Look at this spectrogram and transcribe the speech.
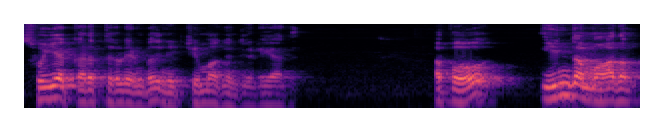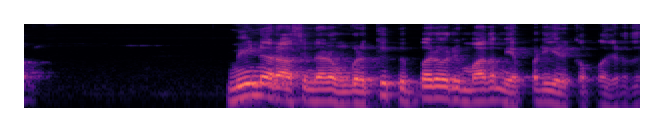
சுய கருத்துகள் என்பது நிச்சயமாக கிடையாது. அப்போது இந்த மாதம் மீன ராசினர் உங்களுக்கு பிப்ரவரி மாதம் எப்படி இருக்க போகிறது?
